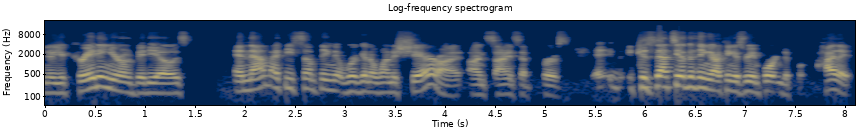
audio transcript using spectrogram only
you know you're creating your own videos and that might be something that we're going to want to share on, on science up first. Because that's the other thing i think is really important to highlight.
